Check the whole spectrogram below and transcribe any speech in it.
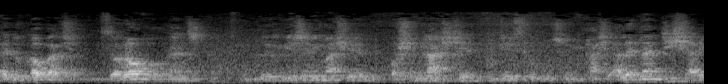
edukować wzorowo wręcz, e, jeżeli ma się 18-20 uczniów w klasie, ale na dzisiaj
